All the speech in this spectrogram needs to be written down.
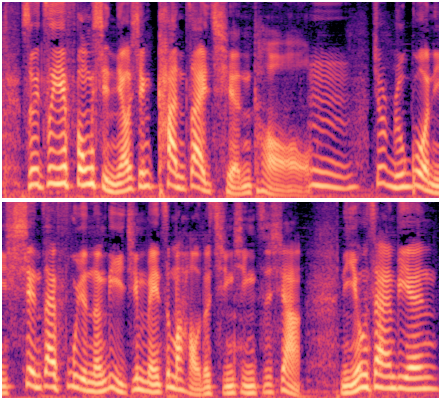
所以这些风险你要先看在前头。嗯，就如果你现在复原能力已经没这么好的情形之下，你又在那边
